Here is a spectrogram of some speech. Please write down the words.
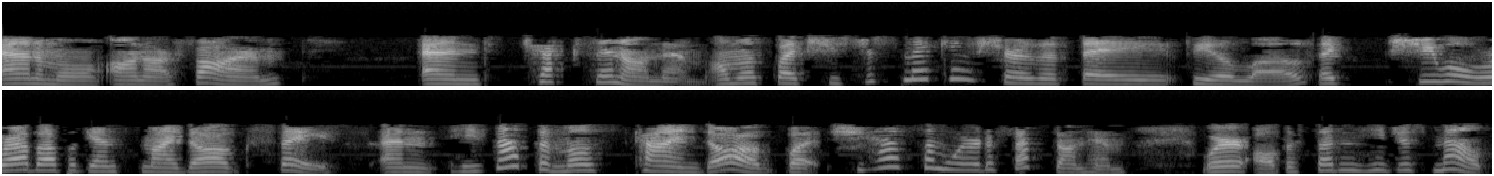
animal on our farm and checks in on them, almost like she's just making sure that they feel love. Like she will rub up against my dog's face, and he's not the most kind dog, but she has some weird effect on him, where all of a sudden he just melts.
